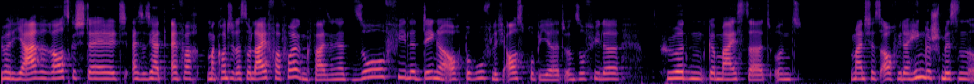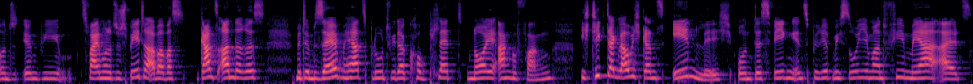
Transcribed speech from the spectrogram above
über die Jahre rausgestellt, also sie hat einfach, man konnte das so live verfolgen quasi. Sie hat so viele Dinge auch beruflich ausprobiert und so viele Hürden gemeistert und manches auch wieder hingeschmissen und irgendwie zwei Monate später aber was ganz anderes mit demselben Herzblut wieder komplett neu angefangen. Ich tick da, glaube ich, ganz ähnlich und deswegen inspiriert mich so jemand viel mehr als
